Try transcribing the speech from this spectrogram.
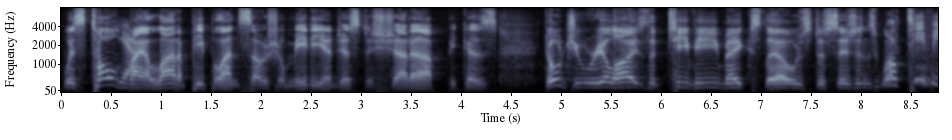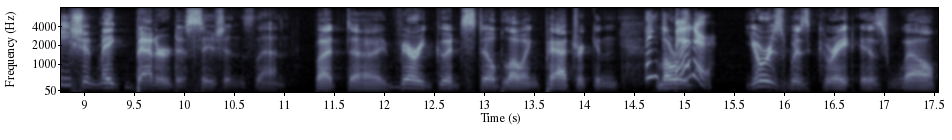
was told yeah. by a lot of people on social media just to shut up because don't you realize that TV makes those decisions? Well, TV should make better decisions then. But uh, very good still blowing, Patrick and Think Lori. Better. Yours was great as well.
